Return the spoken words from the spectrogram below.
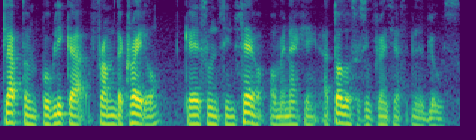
Clapton publica From the Cradle, que es un sincero homenaje a todas sus influencias en el blues.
